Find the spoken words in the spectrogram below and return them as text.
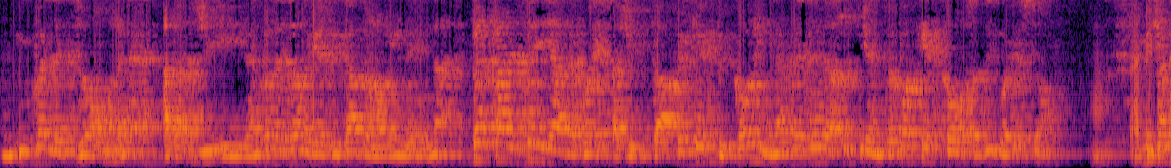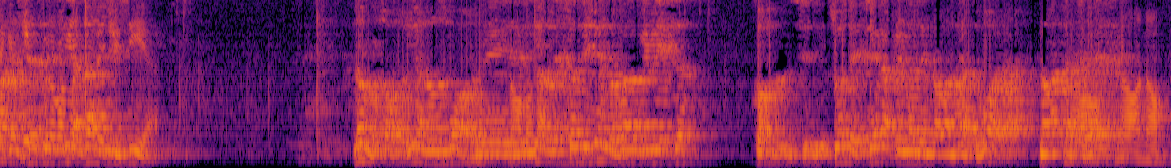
in quelle zone ad agire, in quelle zone che ricadono in Enna, per fare svegliare questa città, perché è piccolina e vedere sul centro qualche cosa di questo. Eh, mi pare che il centro commerciale ci sia. Non lo so, io non so, eh, No, no, io no. le sto dicendo quello che mi sta... So se c'era prima del 92, 93, No, no,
